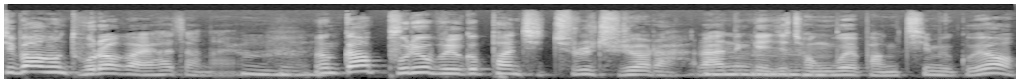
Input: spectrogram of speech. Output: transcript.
지방은 돌아가야 하잖아요. 음. 그러니까 불효불급한 지출을 줄여라라는 게 이제 음. 정부의 방침이고요.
